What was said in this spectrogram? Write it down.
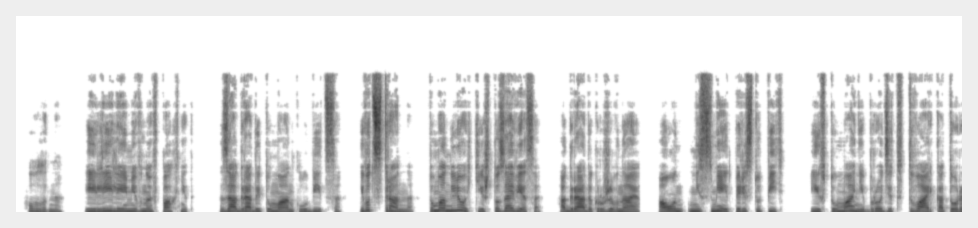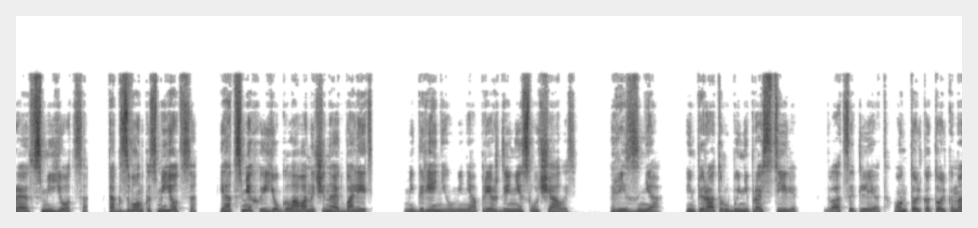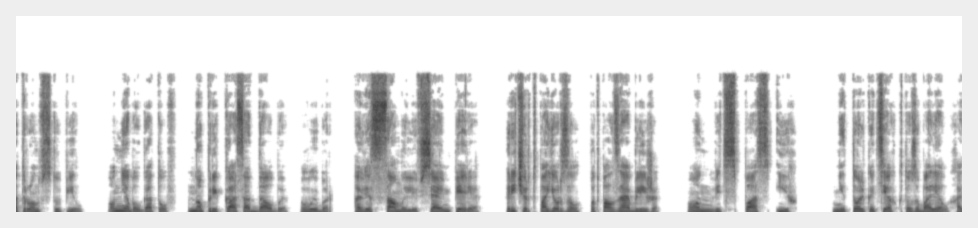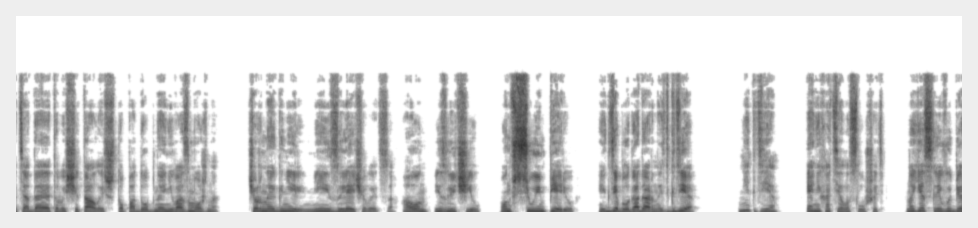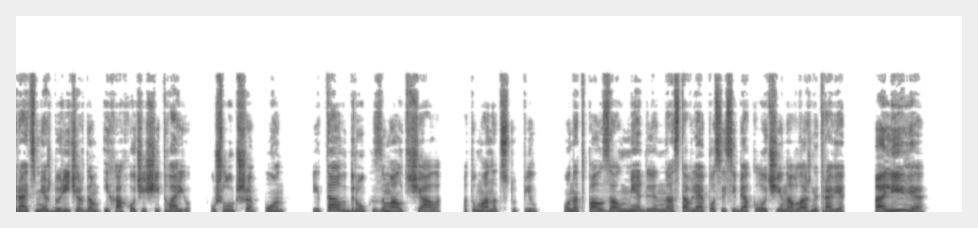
Холодно. И лилиями вновь пахнет. За оградой туман клубится. И вот странно. Туман легкий, что завеса. Ограда кружевная. А он не смеет переступить. И в тумане бродит тварь, которая смеется. Так звонко смеется. И от смеха ее голова начинает болеть. Мигрени у меня прежде не случалось. Резня. Императору бы не простили. Двадцать лет. Он только-только на трон вступил. Он не был готов. Но приказ отдал бы. Выбор. А вес сам или вся империя. Ричард поерзал, подползая ближе. Он ведь спас их. Не только тех, кто заболел, хотя до этого считалось, что подобное невозможно. Черная гниль не излечивается, а он излечил. Он всю империю. И где благодарность? Где? Нигде. Я не хотела слушать. Но если выбирать между Ричардом и хохочущей тварью, уж лучше он. И та вдруг замолчала, а туман отступил. Он отползал медленно, оставляя после себя клочья на влажной траве. «Оливия!»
